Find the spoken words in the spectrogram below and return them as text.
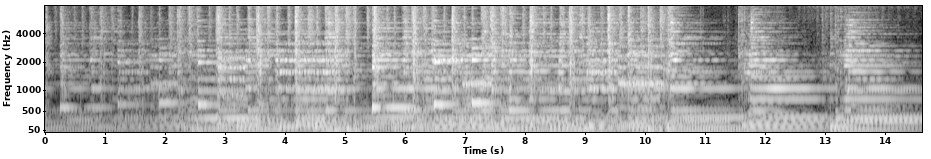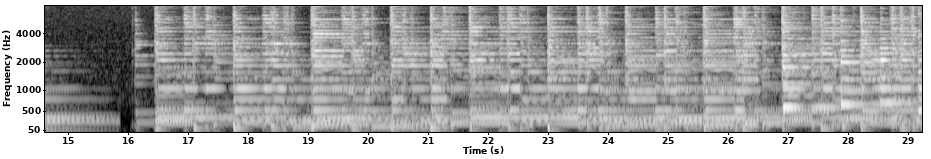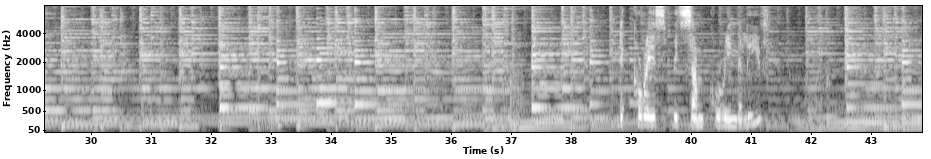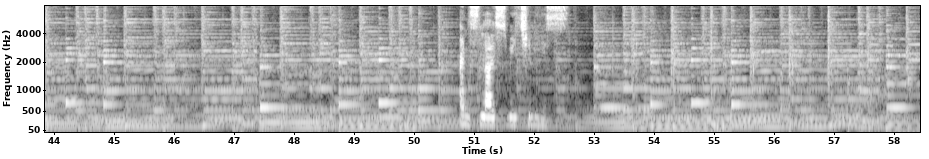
Decorate with some coriander leaf. And slice sweet chilies.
